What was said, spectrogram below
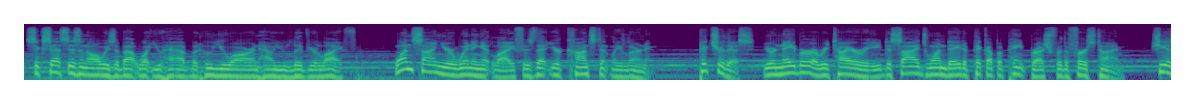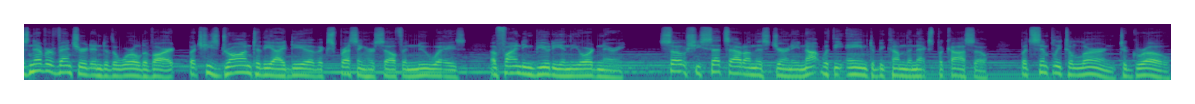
Success isn't always about what you have, but who you are and how you live your life. One sign you're winning at life is that you're constantly learning. Picture this, your neighbor, a retiree, decides one day to pick up a paintbrush for the first time. She has never ventured into the world of art, but she's drawn to the idea of expressing herself in new ways, of finding beauty in the ordinary. So she sets out on this journey not with the aim to become the next Picasso, but simply to learn, to grow,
